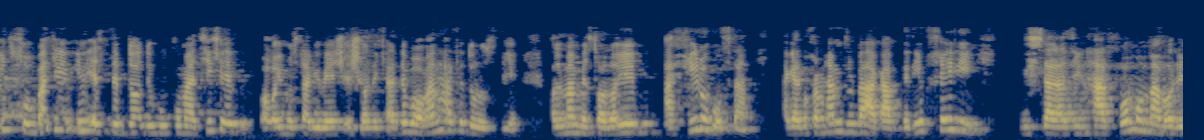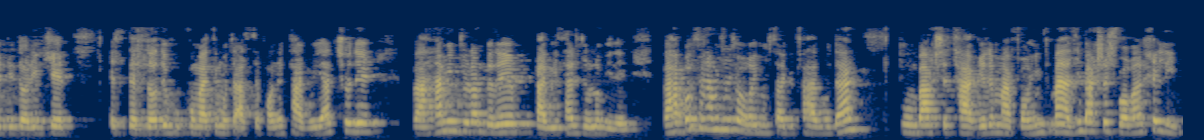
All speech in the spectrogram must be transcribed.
این صحبت این استبداد حکومتی که آقای مصطفی بهش اشاره کرده واقعا حرف درستیه. حالا من مثالهای اخیر رو گفتم. اگر بخوایم همینجور به عقب بریم خیلی بیشتر از این حرفا ما مواردی داریم که استبداد حکومتی متاسفانه تقویت شده و همینجور هم داره قویتر جلو میره. و باز همونجور که آقای مصطفی فرمودن تو اون بخش تغییر مفاهیم من از این بخشش واقعا خیلی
